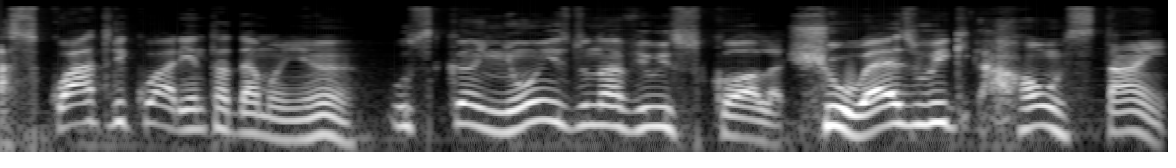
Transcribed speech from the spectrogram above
Às 4h40 da manhã, os canhões do navio escola Schleswig-Holstein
